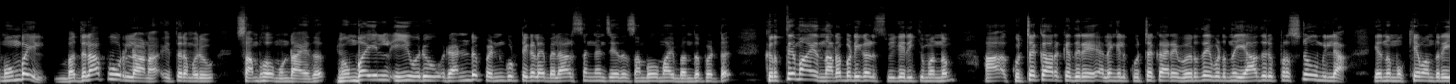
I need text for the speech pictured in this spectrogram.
മുംബൈയിൽ ബദലാപൂരിലാണ് ഇത്തരമൊരു സംഭവം ഉണ്ടായത് മുംബൈയിൽ ഈ ഒരു രണ്ട് പെൺകുട്ടികളെ ബലാത്സംഗം ചെയ്ത സംഭവവുമായി ബന്ധപ്പെട്ട് കൃത്യമായ നടപടികൾ സ്വീകരിക്കുമെന്നും ആ കുറ്റക്കാർക്കെതിരെ അല്ലെങ്കിൽ കുറ്റക്കാരെ വെറുതെ വിടുന്ന യാതൊരു പ്രശ്നവുമില്ല എന്ന് മുഖ്യമന്ത്രി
